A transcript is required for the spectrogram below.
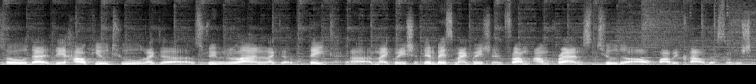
so that they help you to like a streamline like a data uh, migration, database migration from on-prem to the Huawei Cloud solution.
